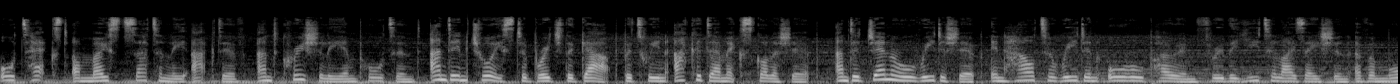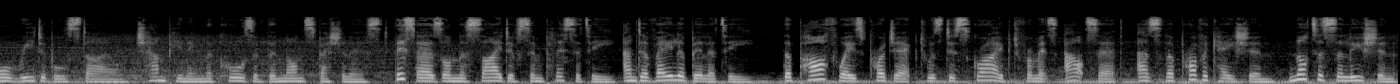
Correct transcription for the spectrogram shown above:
or text are most certainly active and crucially important and in choice to bridge the gap between academic scholarship and a general readership in how to read an oral poem through the utilization of a more readable style, championing the cause of the non-specialist. This errs on the side of simplicity and availability, the Pathways project was described from its outset as the provocation, not a solution.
